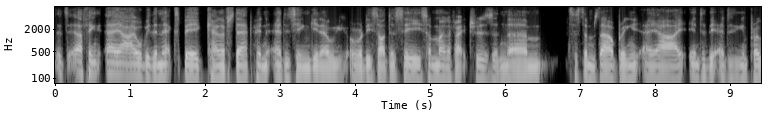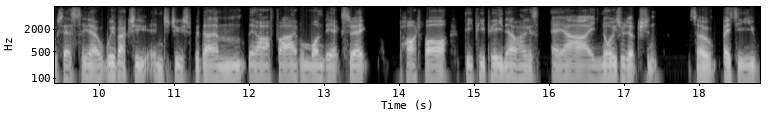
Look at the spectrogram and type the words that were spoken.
it's, I think AI will be the next big kind of step in editing. You know, we already start to see some manufacturers and um, systems now bring AI into the editing process. You know, we've actually introduced with um, the R5 and 1DX8 part of our DPP now has AI noise reduction. So basically, you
